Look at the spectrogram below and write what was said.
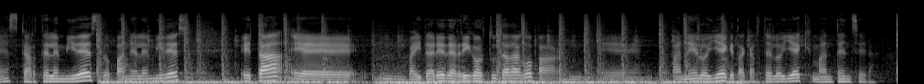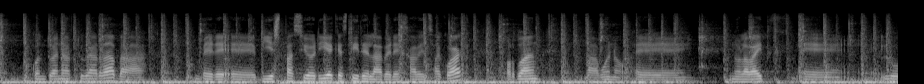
ez? kartelen bidez edo panelen bidez, eta e, baita ere derrigortuta dago ba, e, panel horiek eta kartel horiek mantentzera. Kontuan hartu behar da, ba, bere, e, bi espazio horiek ez direla bere jabetzakoak, orduan ba, bueno, e, nolabait e, lu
